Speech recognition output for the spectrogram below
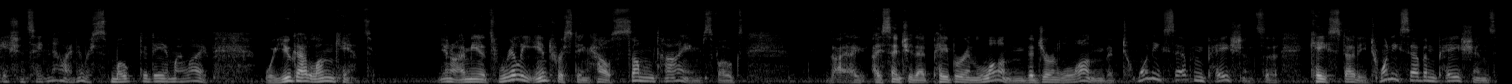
Patients say, no, I never smoked a day in my life. Well, you got lung cancer. You know, I mean, it's really interesting how sometimes, folks, I, I, sent you that paper in Lung, the journal Lung, that 27 patients, a case study, 27 patients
